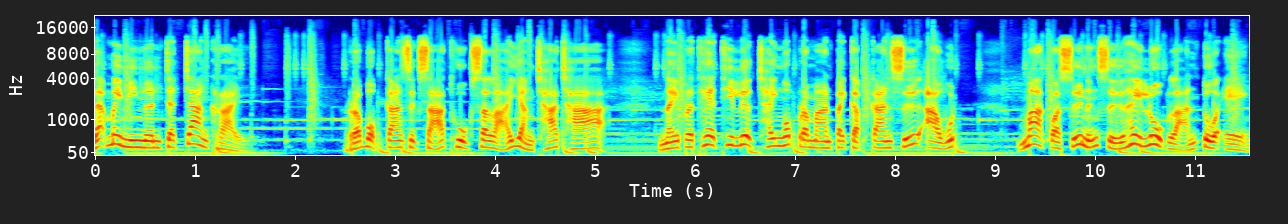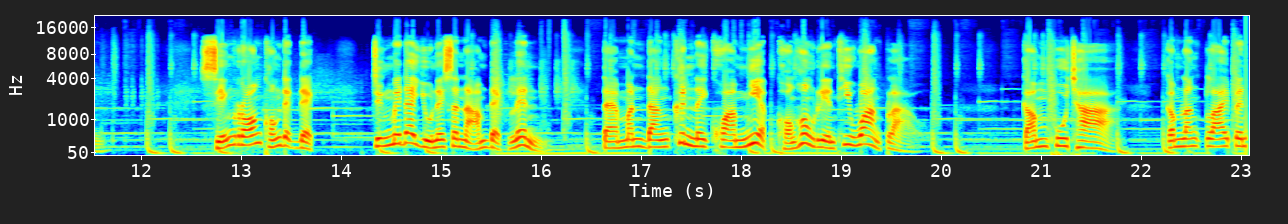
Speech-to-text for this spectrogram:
และไม่มีเงินจะจ้างใคร ระบบการศึกษาถูกสลายอย่างช้าๆ ในประเทศที่เลือกใช้งบประมาณไปกับการซื้ออาวุธ มากกว่าซื้อหนังสือให้ลูกหลานตัวเอง เสียงร้องของเด็กๆ จึงไม่ได้อยู่ในสนามเด็กเล่น แต่มันดังขึ้นในความเงียบของห้องเรียนที่ว่างเปล่า กัมพูชากำลังกลายเป็น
